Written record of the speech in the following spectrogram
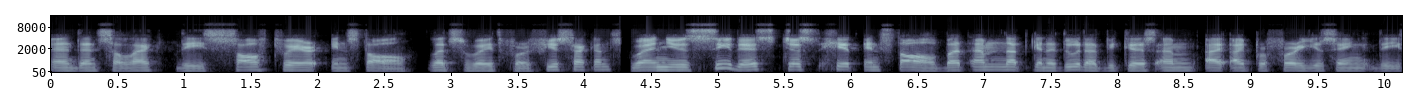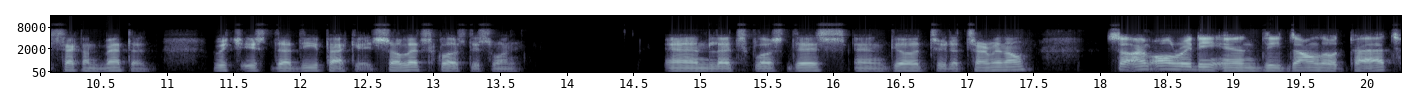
and then select the software install. Let's wait for a few seconds. When you see this, just hit install, but I'm not gonna do that because I'm, I, I prefer using the second method, which is the D package. So let's close this one. And let's close this and go to the terminal. So I'm already in the download path.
